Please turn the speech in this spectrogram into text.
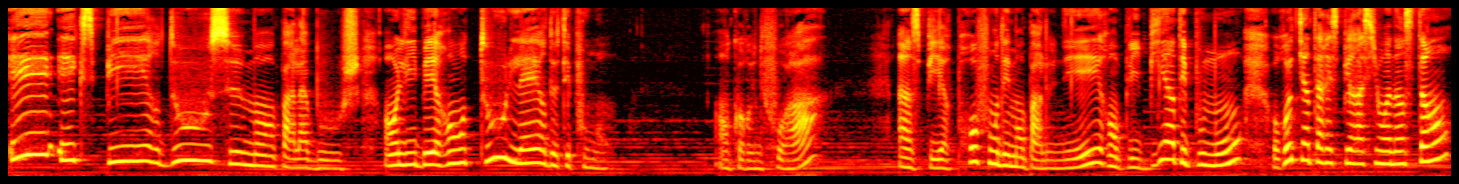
et expire doucement par la bouche en libérant tout l'air de tes poumons. Encore une fois, inspire profondément par le nez, remplis bien tes poumons, retiens ta respiration un instant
